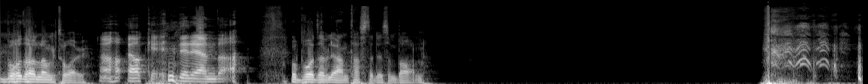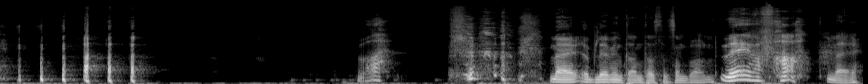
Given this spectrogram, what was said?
Båda har långt hår Ja, okej, det är det enda. och båda blev antastade som barn. Va? Nej, jag blev inte antastad som barn. Nej, vad fan. Nej.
